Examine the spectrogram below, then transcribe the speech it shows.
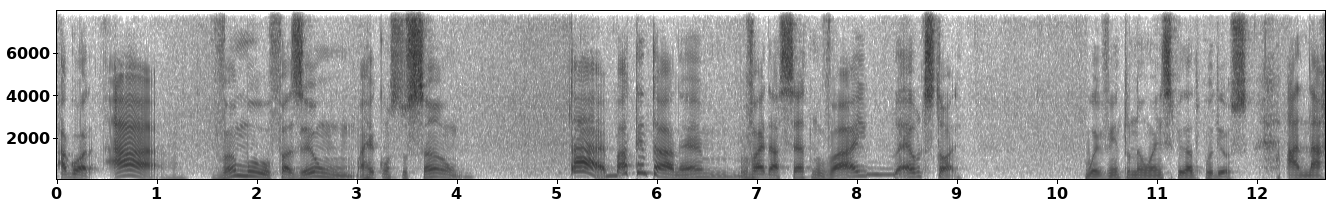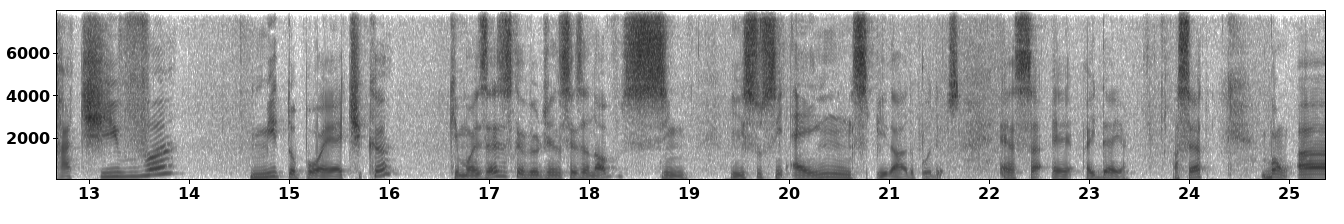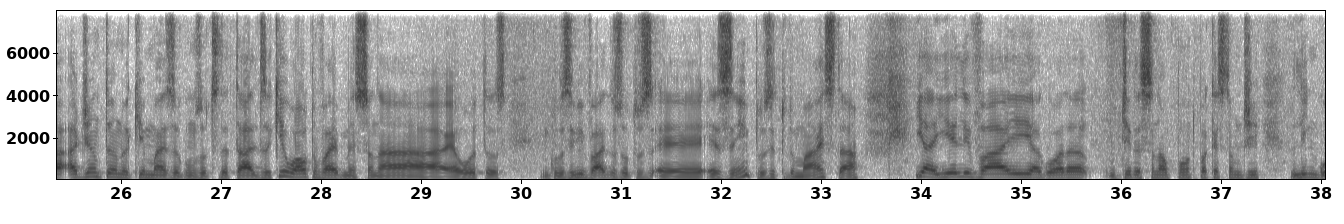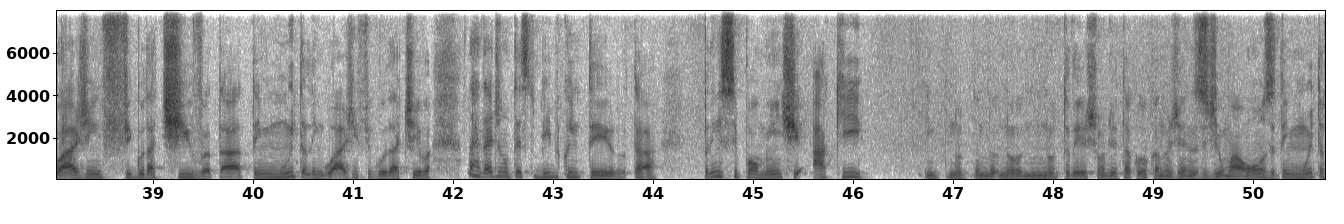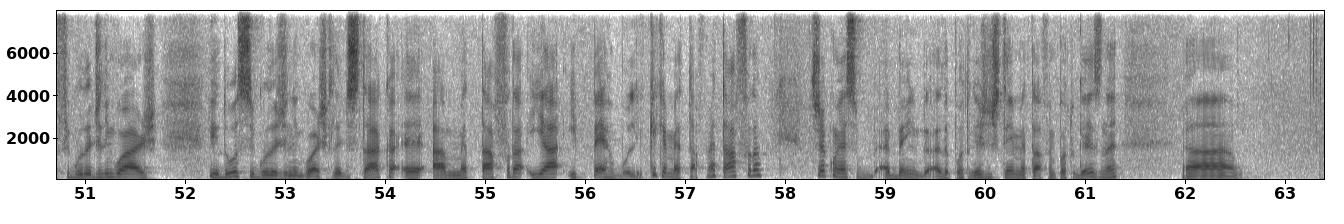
Agora, ah, vamos fazer um, uma reconstrução. Tá, é tentar, né? Vai dar certo, não vai, é outra história. O evento não é inspirado por Deus. A narrativa mitopoética que Moisés escreveu de Gênesis 6 a 9, sim. Isso sim é inspirado por Deus. Essa é a ideia. Tá certo? Bom, adiantando aqui mais alguns outros detalhes aqui, o Alton vai mencionar é, outros, inclusive vários outros é, exemplos e tudo mais, tá? E aí ele vai agora direcionar o ponto para a questão de linguagem figurativa, tá? Tem muita linguagem figurativa, na verdade no texto bíblico inteiro, tá? Principalmente aqui no, no, no, trecho onde ele está colocando Gênesis de 1 a 11, tem muita figura de linguagem. E duas figuras de linguagem que ele destaca é a metáfora e a hipérbole. O que é metáfora? Metáfora, você já conhece é bem do português, a gente tem metáfora em português, né? Ah,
